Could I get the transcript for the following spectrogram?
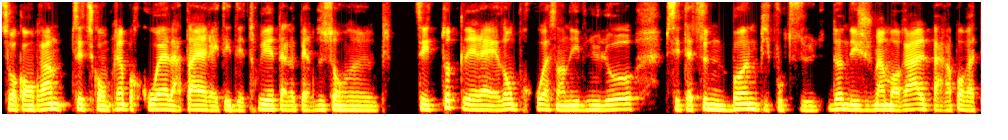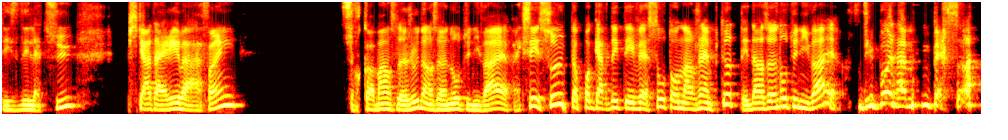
Tu vas comprendre, tu comprends pourquoi la Terre a été détruite, elle a perdu son. euh, puis, sais, toutes les raisons pourquoi ça en est venu là, puis c'était une bonne, puis il faut que tu donnes des jugements moraux par rapport à tes idées là-dessus. Puis quand tu arrives à la fin, tu recommences le jeu dans un autre univers. Fait que c'est sûr que tu n'as pas gardé tes vaisseaux, ton argent et tout. Tu es dans un autre univers. Tu n'es pas la même personne.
